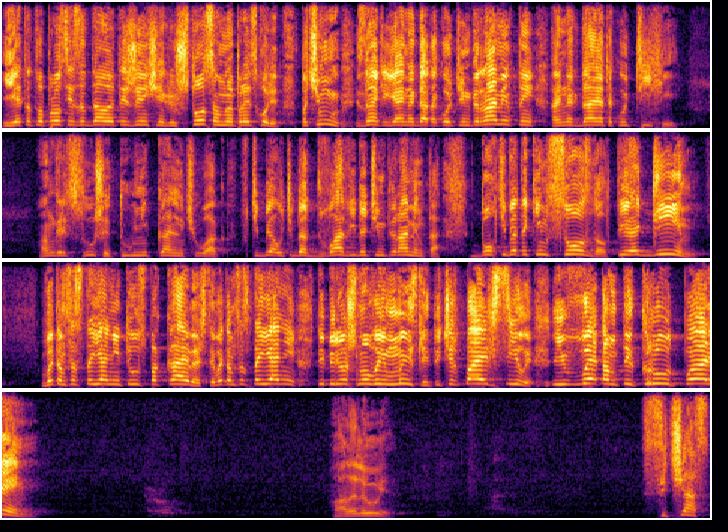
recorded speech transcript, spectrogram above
И этот вопрос я задал этой женщине, говорю, что со мной происходит? Почему? Знаете, я иногда такой темпераментный, а иногда я такой тихий. Он говорит, слушай, ты уникальный чувак, в тебя, у тебя два вида темперамента. Бог тебя таким создал, ты один. В этом состоянии ты успокаиваешься, в этом состоянии ты берешь новые мысли, ты черпаешь силы. И в этом ты крут, парень. Аллилуйя. Сейчас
